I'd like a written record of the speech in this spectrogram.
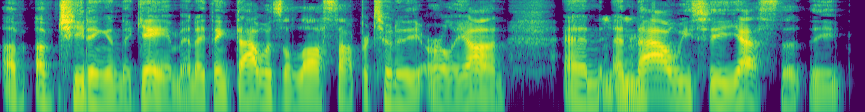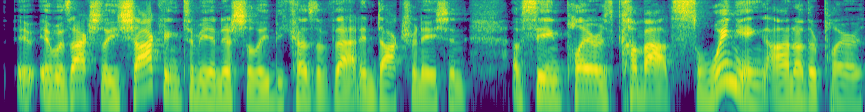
of of cheating in the game. And I think that was a lost opportunity early on. And mm-hmm. and now we see, yes, the the it, it, was actually shocking to me initially because of that indoctrination of seeing players come out swinging on other players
